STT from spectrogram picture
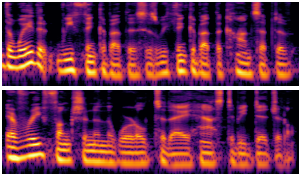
the way that we think about this is we think about the concept of every function in the world today has to be digital.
